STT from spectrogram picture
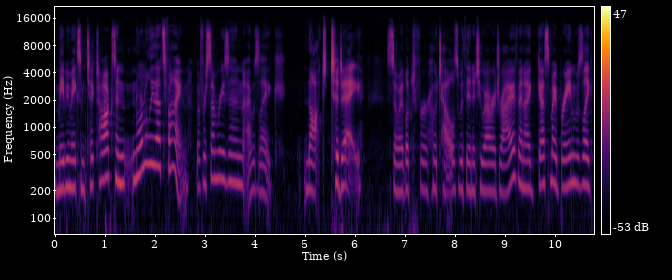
maybe make some TikToks, and normally that's fine. But for some reason, I was like, not today. So I looked for hotels within a two hour drive, and I guess my brain was like,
